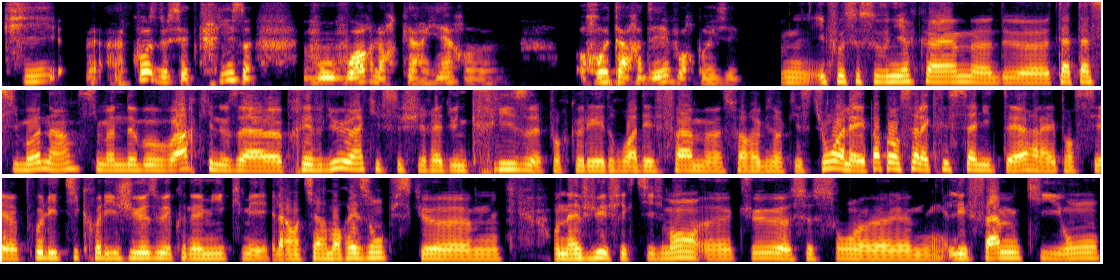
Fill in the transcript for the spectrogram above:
qui, à cause de cette crise, vont voir leur carrière retardée, voire brisée. Mmh, il faut se souvenir quand même euh, de euh, Tata Simone, hein, Simone de Beauvoir, qui nous a prévenu hein, qu'il suffirait d'une crise pour que les droits des femmes euh, soient remis en question. Elle n'avait pas pensé à la crise sanitaire, elle avait pensé politique, religieuse ou économique, mais elle a entièrement raison puisque on a vu effectivement que ce sont les femmes qui ont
